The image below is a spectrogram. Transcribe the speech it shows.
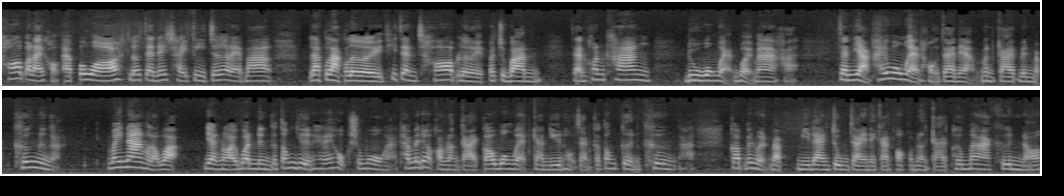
ชอบอะไรของ Apple Watch แล้วแจนได้ใช้ฟีเจอร์อะไรบ้าง หลักๆเลยที่แจนชอบเลย ปัจจุบันแจนค่อนข้างดูวงแหวนบ่อยมากค่ะ จันอยากให้วงแหวนของจันเนี่ยมันกลายเป็นแบบครึ่งหนึ่งอะไม่นั่งแล้วอะ อย่างน้อยวันหนึ่งก็ต้องยืนให้ได้ 6 ชั่วโมงอะถ้าไม่ได้ออกกำลังกายก็วงแหวนการยืนของจันก็ต้องเกินครึ่งค่ะ ก็เป็นเหมือนแบบมีแรงจูงใจในการออกกำลังกายเพิ่มมากขึ้นเนาะ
